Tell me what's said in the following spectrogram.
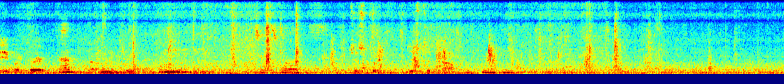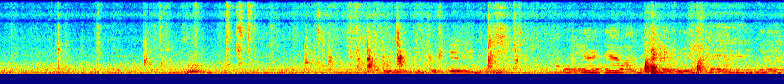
am I correct? Huh? Um, Just once. Just a, just a top. We need to put it in, We are now, I think we put on the name.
